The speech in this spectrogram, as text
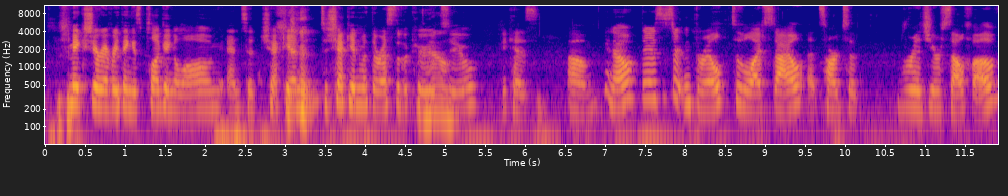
make sure everything is plugging along and to check in to check in with the rest of the crew Yeah. too because um, you know there's a certain thrill to the lifestyle it's hard to rid yourself of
